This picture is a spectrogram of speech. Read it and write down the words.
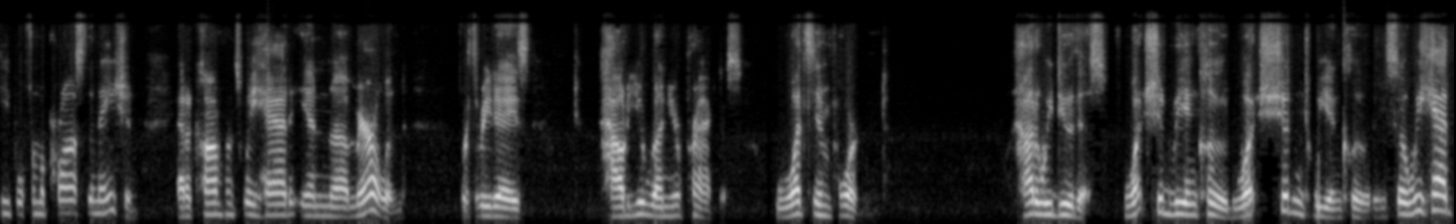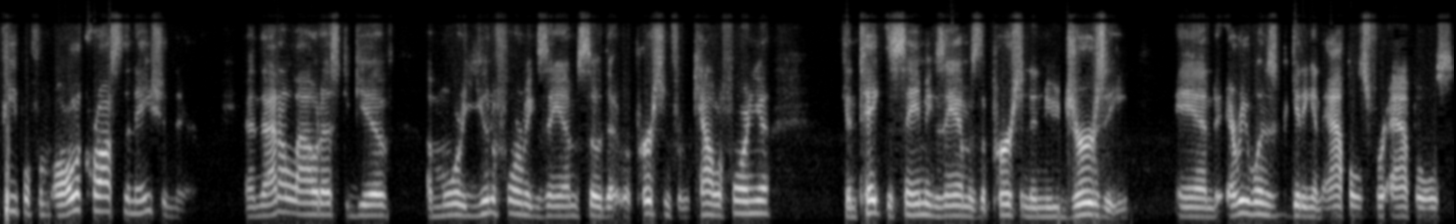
people from across the nation at a conference we had in uh, Maryland for 3 days, how do you run your practice? What's important? How do we do this? What should we include? What shouldn't we include? And so we had people from all across the nation there. And that allowed us to give a more uniform exam so that a person from California can take the same exam as the person in New Jersey and everyone's getting an apples for apples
